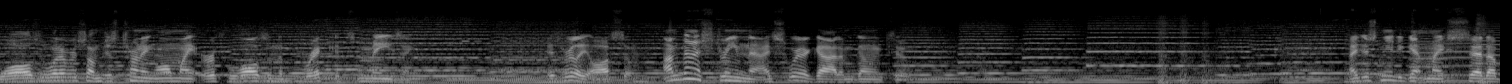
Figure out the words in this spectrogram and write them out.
walls or whatever, so I'm just turning all my earth walls into brick. It's amazing. It's really awesome. I'm gonna stream that, I swear to God I'm going to. I just need to get my setup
